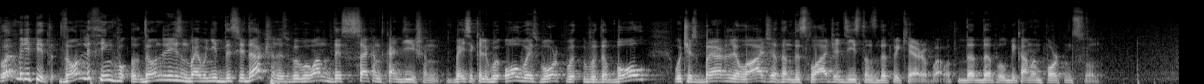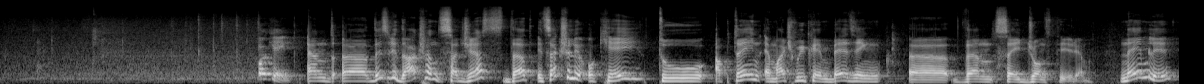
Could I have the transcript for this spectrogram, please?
Let me repeat, the only thing, the only reason why we need this reduction is we want this second condition. Basically, we always work with, with a ball which is barely larger than this larger distance that we care about. That, that will become important soon. Okay, and uh, this reduction suggests that it's actually okay to obtain a much weaker embedding uh, than, say, John's theorem. Namely,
